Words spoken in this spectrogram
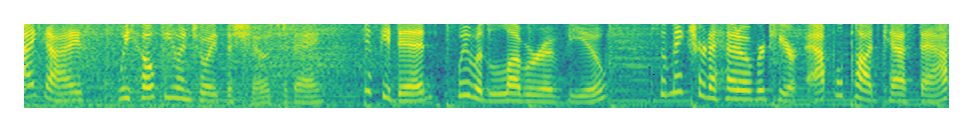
Hi, guys. We hope you enjoyed the show today. If you did, we would love a review. So make sure to head over to your Apple Podcast app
